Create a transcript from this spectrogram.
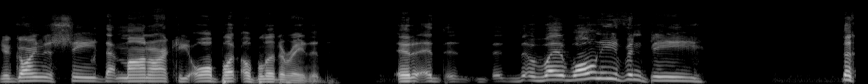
you're going to see that monarchy all but obliterated. It it, it, it, won't even be. The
